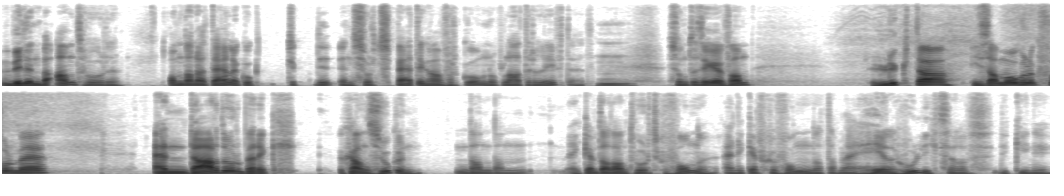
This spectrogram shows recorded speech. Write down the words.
willen beantwoorden. Om dan uiteindelijk ook te, de, een soort spijt te gaan voorkomen op latere leeftijd. Mm. Dus om te zeggen van, lukt dat? Is dat mogelijk voor mij? En daardoor ben ik gaan zoeken. Dan, dan, ik heb dat antwoord gevonden. En ik heb gevonden dat dat mij heel goed ligt zelfs, die kine.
